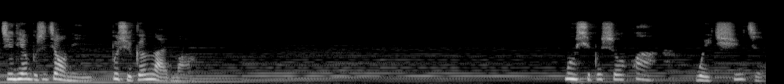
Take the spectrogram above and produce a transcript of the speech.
今天不是叫你不许跟来吗？木喜不说话，委屈着。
